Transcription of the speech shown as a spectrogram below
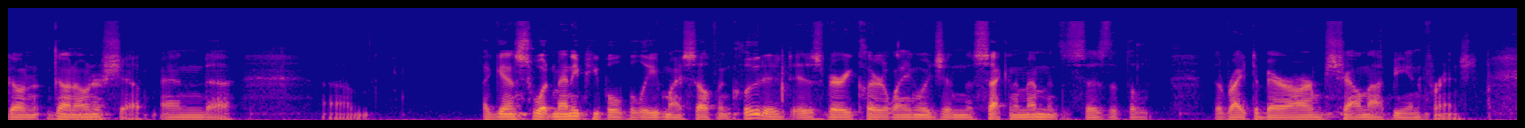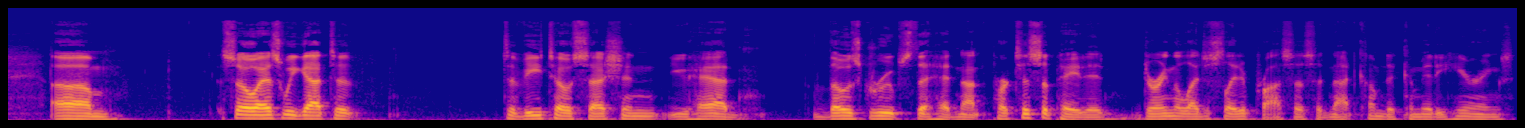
gun, gun ownership, and uh, um, against what many people believe, myself included, is very clear language in the Second Amendment that says that the the right to bear arms shall not be infringed. Um, so as we got to to veto session, you had those groups that had not participated during the legislative process, had not come to committee hearings,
